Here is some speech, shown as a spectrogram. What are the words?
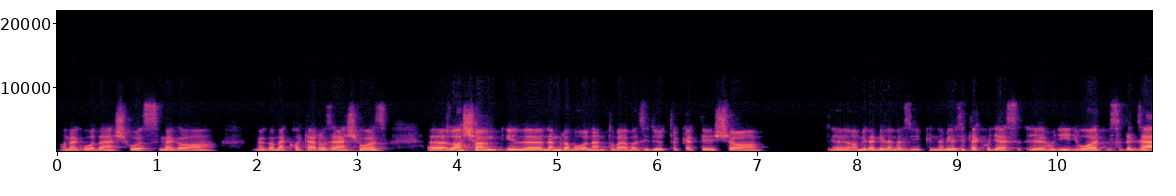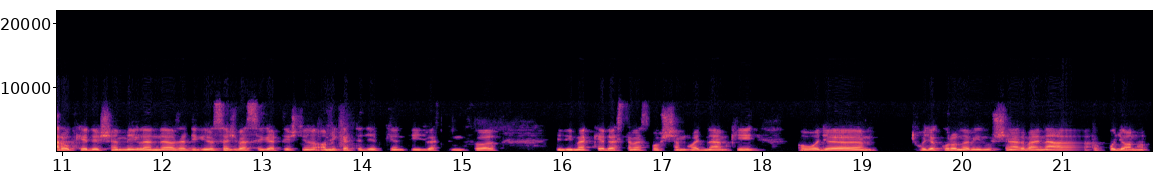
a megoldáshoz, meg a, meg a meghatározáshoz. Lassan én nem rabolnám tovább az időtöket, és a, ami remélem ez egyébként nem érzitek, hogy, ez, hogy így volt. Viszont egy záró kérdésem még lenne az eddigi összes beszélgetésnél, amiket egyébként így vettünk föl, mindig megkérdeztem, ezt most sem hagynám ki, hogy, hogy a koronavírus járvány nálatok hogyan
